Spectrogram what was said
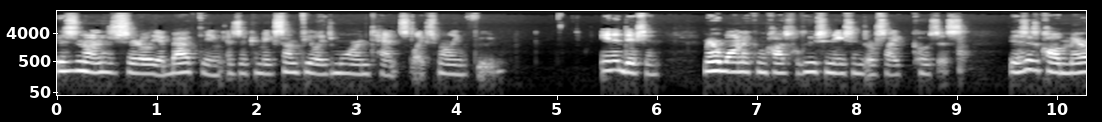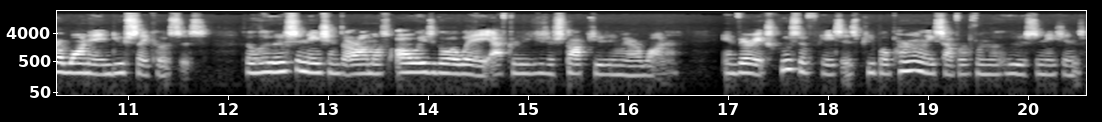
This is not necessarily a bad thing, as it can make some feelings more intense, like smelling food. In addition, marijuana can cause hallucinations or psychosis. This is called marijuana induced psychosis. The hallucinations are almost always go away after the user stops using marijuana. In very exclusive cases, people permanently suffer from the hallucinations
